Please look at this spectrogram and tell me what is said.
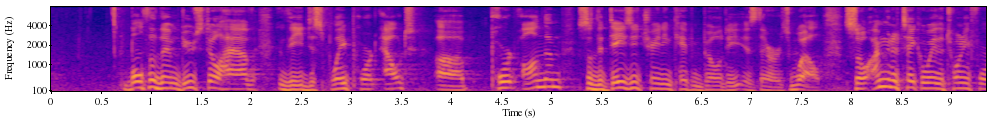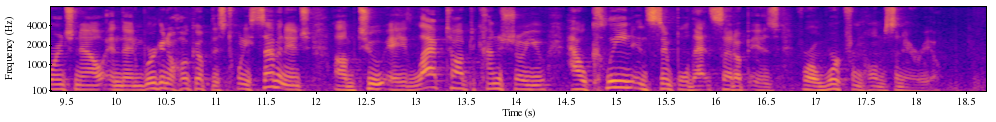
Both of them do still have the DisplayPort out uh, port on them, so the daisy chaining capability is there as well. So I'm gonna take away the 24 inch now, and then we're gonna hook up this 27 inch um, to a laptop to kind of show you how clean and simple that setup is for a work from home scenario.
